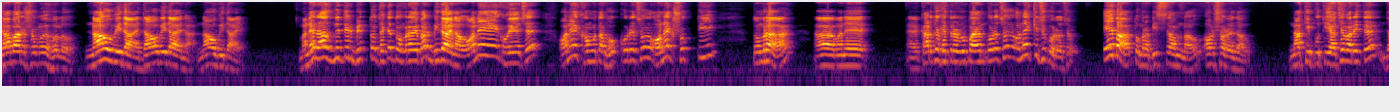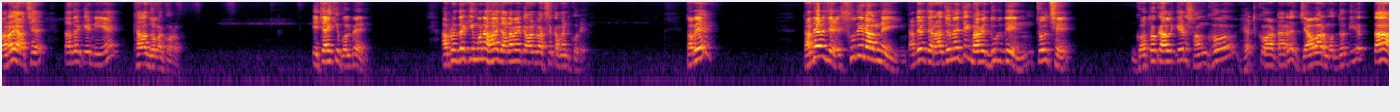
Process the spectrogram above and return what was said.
যাবার সময় হলো। নাও বিদায়, দাও বিদায় না, নাও বিদায়। মানে রাজনীতির বৃত্ত থেকে তোমরা এবার বিদায় নাও। অনেক হয়েছে, অনেক ক্ষমতা ভোগ করেছ, অনেক শক্তি তোমরা মানে কার্যক্ষেত্রে রূপায়ণ করেছ, অনেক কিছু করেছ। এবার তোমরা বিশ্রাম নাও, অবসরে যাও। নাতি পুতি আছে বাড়িতে, যারাই আছে, তাদেরকে নিয়ে খেলাধুলা করো। এটাই কি বলবেন আপনাদের কি মনে হয়? জানাবেন কমেন্ট বক্সে কমেন্ট করে। তবে তাদের যে সুদিন আর নেই, তাদের যে রাজনৈতিকভাবে দুর্দিন চলছে, গতকালকের সংঘ হেডকোয়ার্টারে যাওয়ার মধ্য দিয়ে তা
